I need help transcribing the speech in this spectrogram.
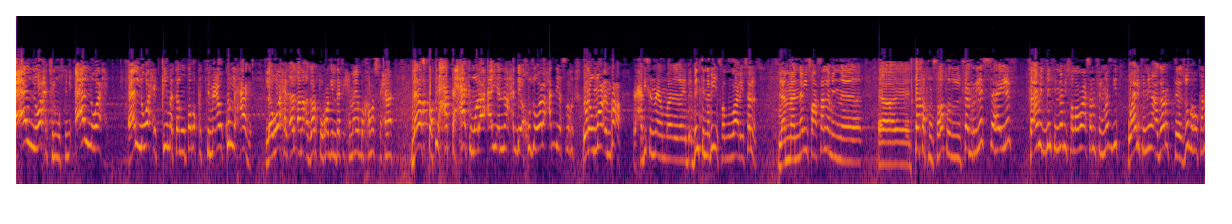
أقل واحد في المسلمين أقل واحد. أقل واحد قيمة وطبقه اجتماعية وكل حاجة. لو واحد قال أنا أجرت الراجل ده في حماية يبقى خلاص في حمايه لا يستطيع حتى حاكم ولا أي إن حد يأخذه ولا حد يستطيع ولو مر- امرأة. حديث بنت النبي صلى الله عليه وسلم. لما النبي صلى الله عليه وسلم آه، آه، التفت من صلاة الفجر لسه هيلف فقامت بنت النبي صلى الله عليه وسلم في المسجد وقالت إن هي أجرت زوجها وكان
